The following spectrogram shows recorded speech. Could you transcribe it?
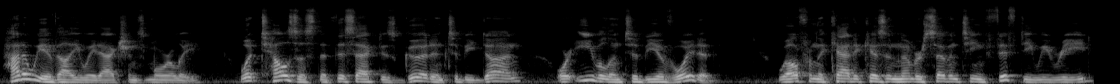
How do we evaluate actions morally? What tells us that this act is good and to be done, or evil and to be avoided? Well, from the Catechism number 1750, we read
